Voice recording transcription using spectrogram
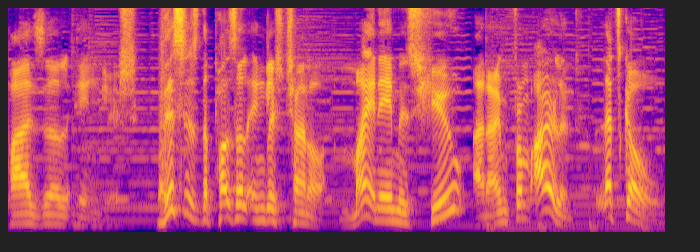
Puzzle English. This is the Puzzle English channel. My name is Hugh and I'm from Ireland. Let's go!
